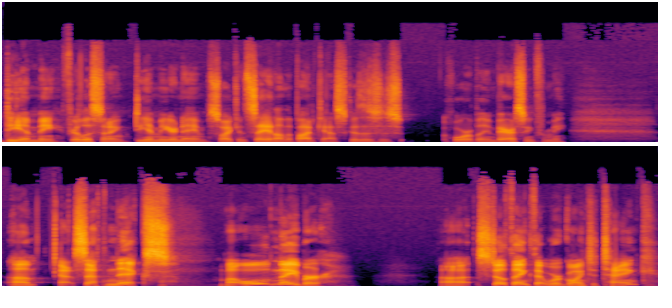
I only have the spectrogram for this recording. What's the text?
DM me if you're listening. DM me your name so I can say it on the podcast because this is horribly embarrassing for me. Um, Seth Nix, my old neighbor, uh, still think that we're going to tank.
